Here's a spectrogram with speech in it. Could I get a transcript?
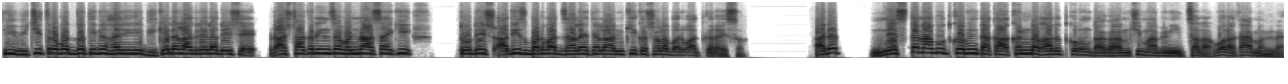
ती विचित्र पद्धतीने झालेली धिकेला भिकेला लागलेला देश आहे. राज ठाकरेंचं म्हणणं असं आहे की तो देश आधीच बर्बाद झालाय त्याला आणखी कशाला बर्बाद करायचं? अरे नेस्तनाबूत करून टाका अखंड भारत करून टाका. आमची मागणी चला बोला काय म्हणणं आहे?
